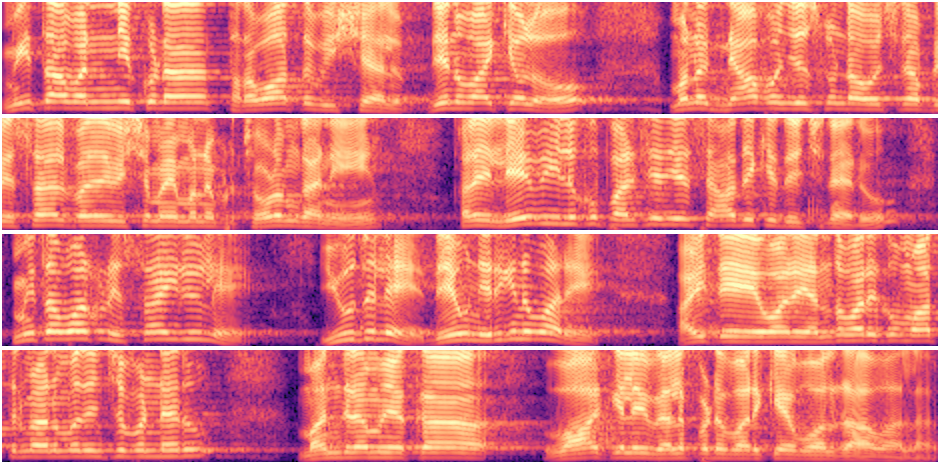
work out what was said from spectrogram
మిగతావన్నీ కూడా తర్వాత విషయాలు. దీని వాక్యంలో మనం జ్ఞాపం చేసుకుంటా వచ్చినప్పుడు ఇస్రాయల్ పదే విషయమై మనం ఇప్పుడు చూడం కానీ అలాగే లేవీలకు పరిచయం చేసే ఆధిక్యత ఇచ్చినారు. మిగతా వారు కూడా ఇస్రాయిలులే యూదులే దేవుని ఎరిగిన వారే. అయితే వారు ఎంతవరకు మాత్రమే అనుమతించబడినారు? మందిరం యొక్క వాకిలి వెలపడి వరకే వాళ్ళు రావాలా?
